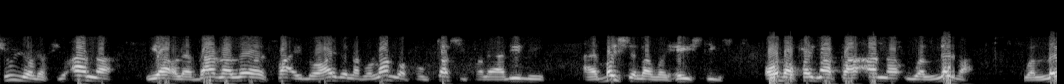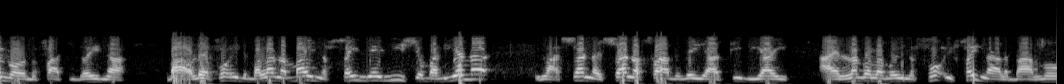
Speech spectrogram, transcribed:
sui o le afio'aga ia o le agaga lea e fa'ailoa ai le lagolago o poutasi falealili ae maise lava i hastings. Ona faigā pa'aga ua leva ua leva ona fa'atinoina ma o lea fo'i le malaga mai na saini ai nisi o maliaga i la'asaga e saga fa'alelei atili ai ae lagolagoina fo'i faiga a le mālō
